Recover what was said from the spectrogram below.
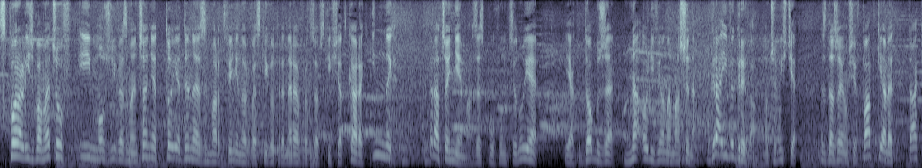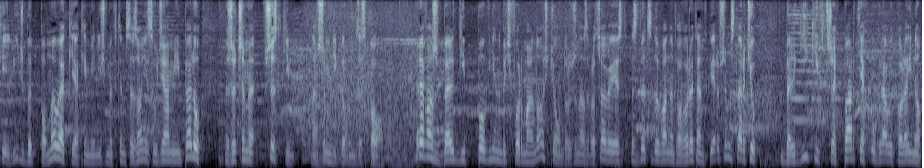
Spora liczba meczów i możliwe zmęczenie to jedyne zmartwienie norweskiego trenera wrocławskich siatkarek. Innych raczej nie ma. Zespół funkcjonuje jak dobrze naoliwiona maszyna. Gra i wygrywa. Oczywiście zdarzają się wpadki, ale takiej liczby pomyłek, jakie mieliśmy w tym sezonie z udziałem Impelu, życzymy wszystkim naszym ligowym zespołom. Rewanż Belgii powinien być formalnością. Drużyna z Wrocławia jest zdecydowanym faworytem w pierwszym starciu. Belgijki w trzech partiach ugrały kolejno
